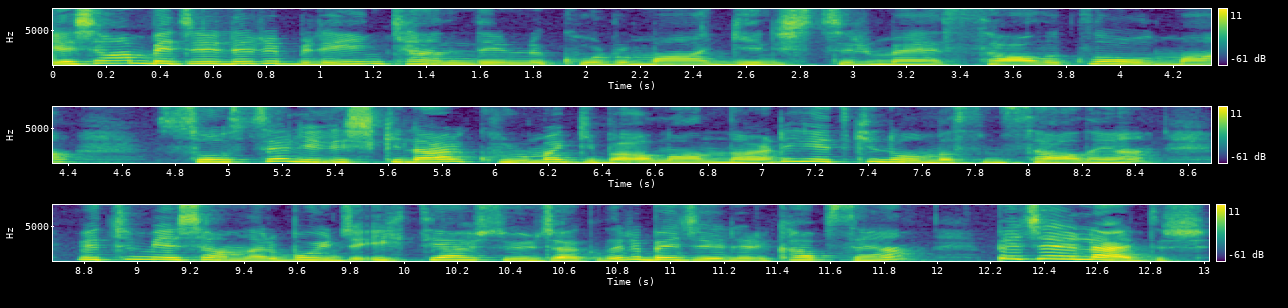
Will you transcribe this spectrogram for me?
Yaşam becerileri bireyin kendilerini koruma, geliştirme, sağlıklı olma, sosyal ilişkiler kurma gibi alanlarda yetkin olmasını sağlayan ve tüm yaşamları boyunca ihtiyaç duyacakları becerileri kapsayan becerilerdir.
